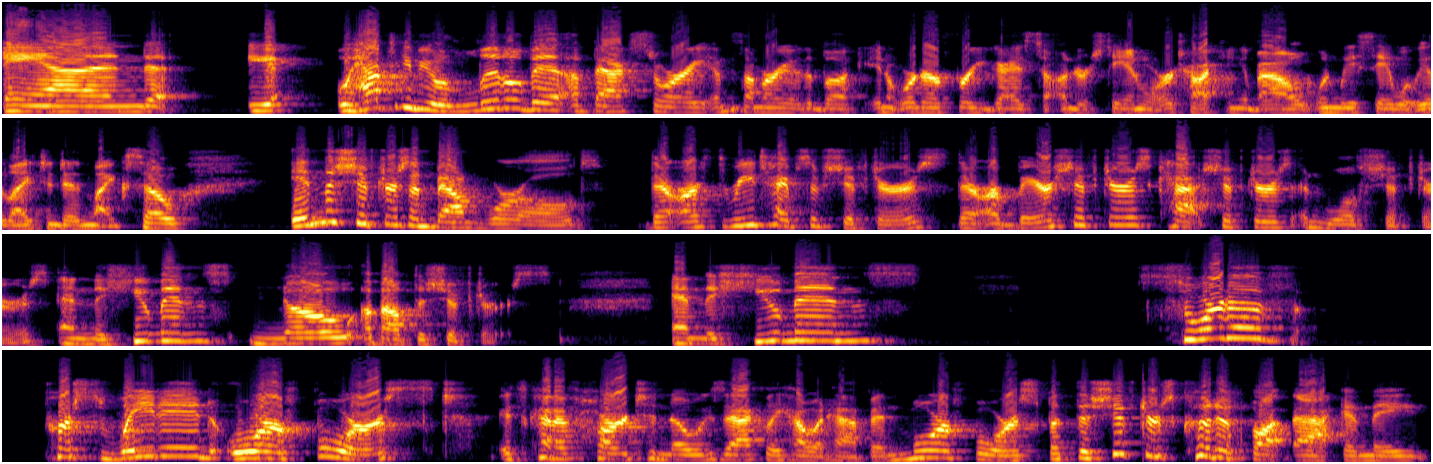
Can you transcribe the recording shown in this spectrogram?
and we have to give you a little bit of backstory and summary of the book in order for you guys to understand what we're talking about when we say what we liked and didn't like. So, in the Shifters Unbound world, there are three types of shifters there are bear shifters, cat shifters, and wolf shifters. And the humans know about the shifters. And the humans sort of persuaded or forced it's kind of hard to know exactly how it happened more forced but the shifters could have fought back and they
